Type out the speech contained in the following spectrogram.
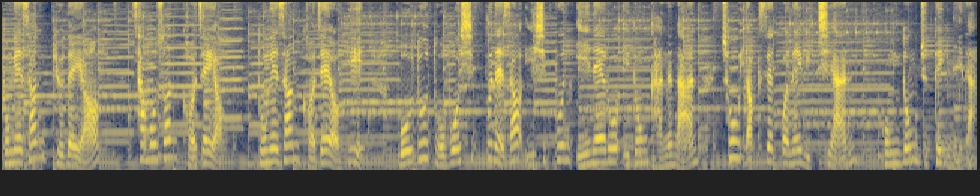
동해선 교대역, 3호선 거제역, 동해선 거제역이 모두 도보 10분에서 20분 이내로 이동 가능한 초역세권에 위치한 공동주택입니다.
